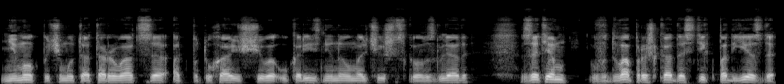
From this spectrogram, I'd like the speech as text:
не мог почему-то оторваться от потухающего укоризненного мальчишеского взгляда. Затем в два прыжка достиг подъезда,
